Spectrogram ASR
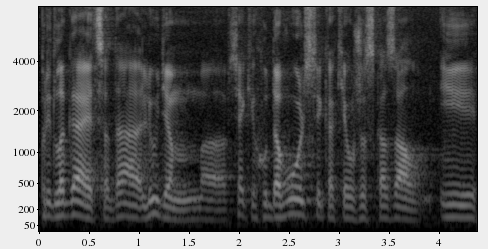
предлагается да, людям э, всяких удовольствий, как я уже сказал. И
